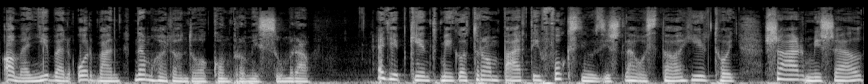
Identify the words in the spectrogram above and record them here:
amennyiben Orbán nem hajlandó a kompromisszumra. Egyébként még a Trump párti Fox News is lehozta a hírt, hogy Charles Michel,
